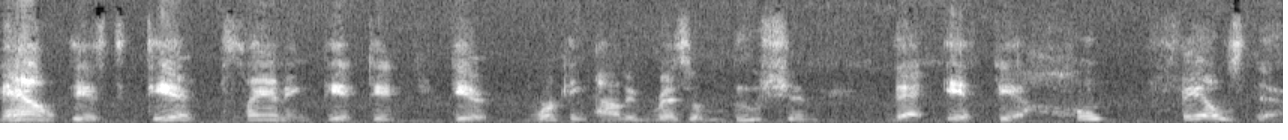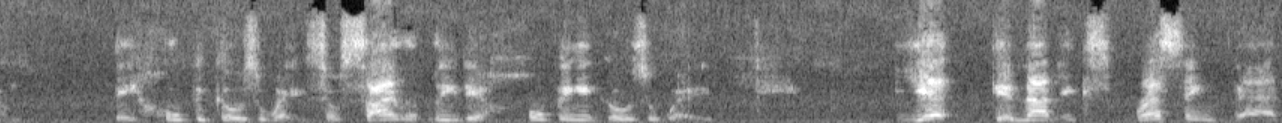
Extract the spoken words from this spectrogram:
now there's they're planning, they're, they're, they're working out a resolution that if their hope fails them, they hope it goes away. So silently, they're hoping it goes away. Yet they're not expressing that.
